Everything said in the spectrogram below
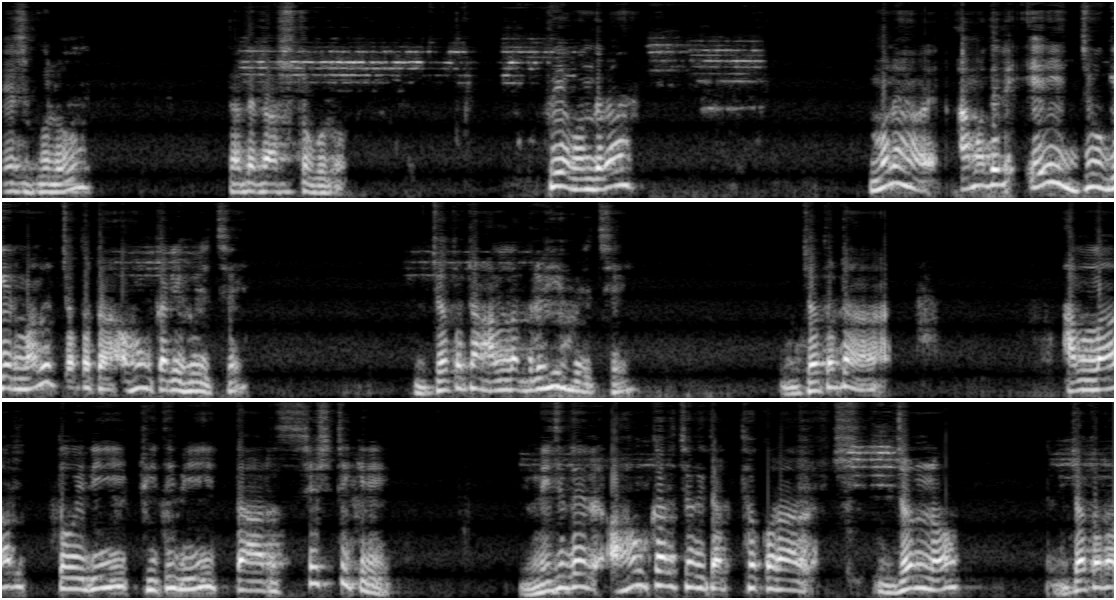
দেশগুলো, তাদের রাষ্ট্রগুলো। প্রিয় বন্ধুরা, মনে হয় আমাদের এই যুগের মানুষ যতটা অহংকারী হয়েছে, যতটা আল্লাদ্রোহী হয়েছে, যতটা আল্লাহর তৈরি পৃথিবী তার সৃষ্টিকে নিজেদের অহংকার চরিতার্থ করার জন্য যতটা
